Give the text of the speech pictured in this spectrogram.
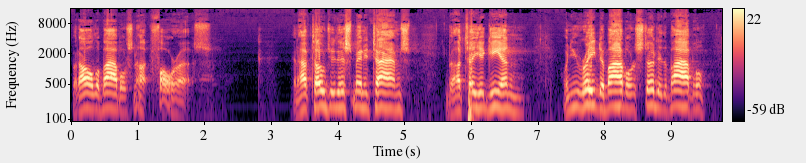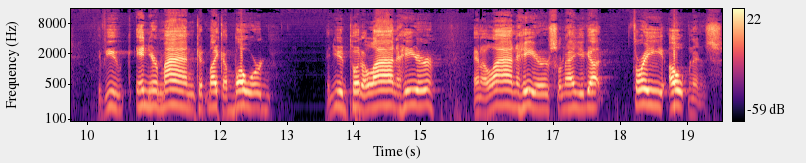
but all the Bible's not for us. And I've told you this many times, but I'll tell you again when you read the Bible and study the Bible, if you in your mind could make a board and you'd put a line here and a line here, so now you got three openings.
